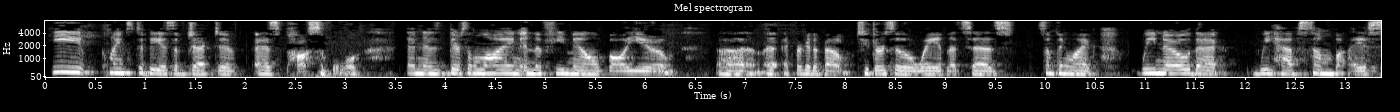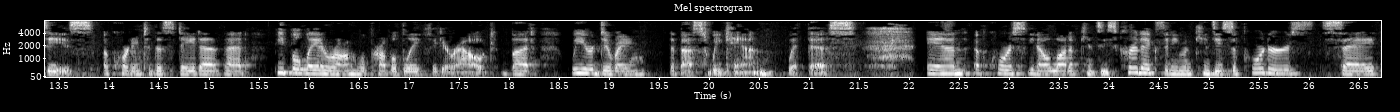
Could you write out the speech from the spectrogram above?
he claims to be as objective as possible. And there's a line in the female volume, um, I forget about two thirds of the way in that says something like, we know that we have some biases according to this data that people later on will probably figure out, but we are doing the best we can with this. And of course, you know, a lot of Kinsey's critics and even Kinsey's supporters say,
